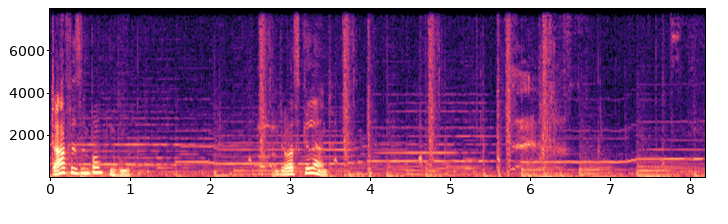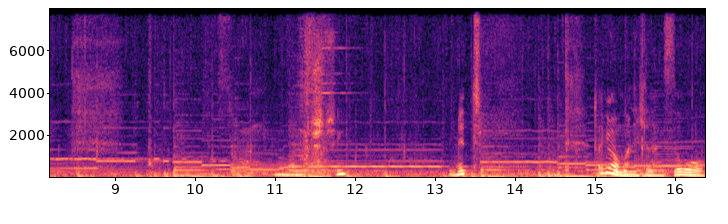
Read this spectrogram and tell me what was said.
Dafür sind Bomben gut. Wieder was gelernt. Lang. So.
